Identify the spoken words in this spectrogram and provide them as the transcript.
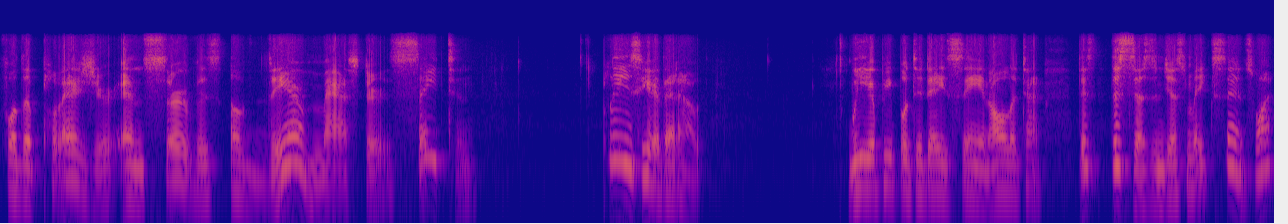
for the pleasure and service of their master, Satan. Please hear that out. We hear people today saying all the time, this this doesn't just make sense. Why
